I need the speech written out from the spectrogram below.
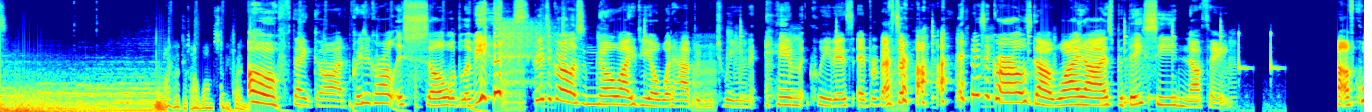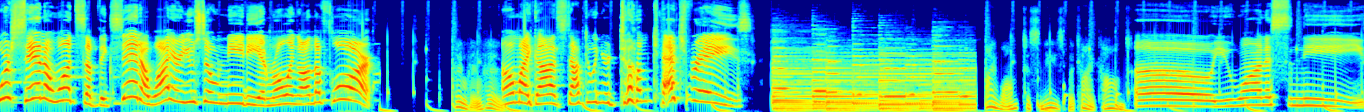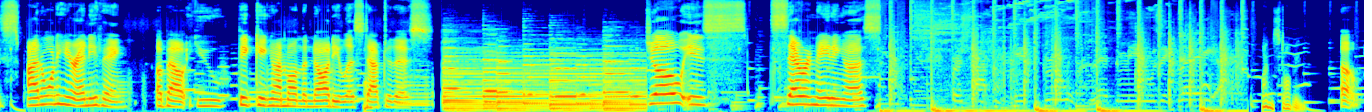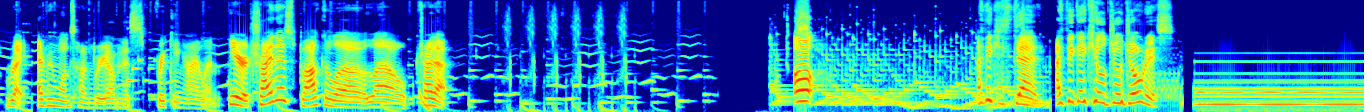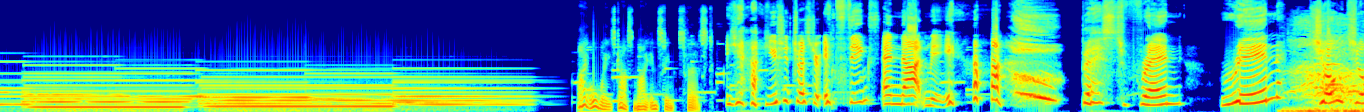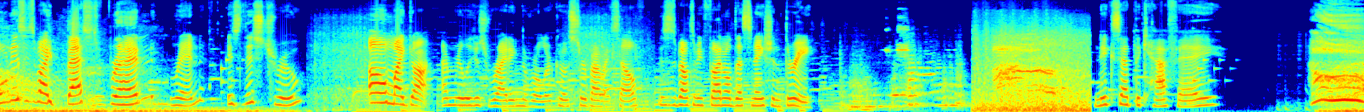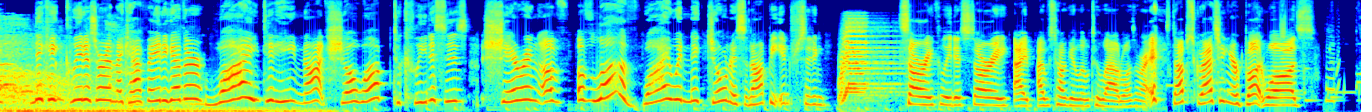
I heard that I wants to be friends. Oh, thank God. Crazy Carl is so oblivious. Crazy Carl has no idea what happened between him, Cletus, and Professor Hot. Crazy Carl's got wide eyes, but they see nothing. Of course, Santa wants something. Santa, why are you so needy and rolling on the floor? Oh my God, stop doing your dumb catchphrase. Want to sneeze, but I can't. Oh, you want to sneeze. I don't want to hear anything about you thinking I'm on the naughty list after this. Joe is serenading us. I'm starving. Oh, right. Everyone's hungry on this freaking island. Here, try this bacalao. Try that. Oh! I think he's dead. I think I killed Joe Jonas. I always trust my instincts first. Yeah, you should trust your instincts and not me. best friend? Rin? Joe Jonas is my best friend? Rin, is this true? Oh my god, I'm really just riding the roller coaster by myself. This is about to be Final Destination 3. Nick's at the cafe. Nick and Cletus are in the cafe together? Why did he not show up to Cletus's sharing of of love? Why would Nick Jonas not be interested in Sorry, Cletus, sorry. I, I was talking a little too loud, wasn't I? Stop scratching your butt, Waz.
